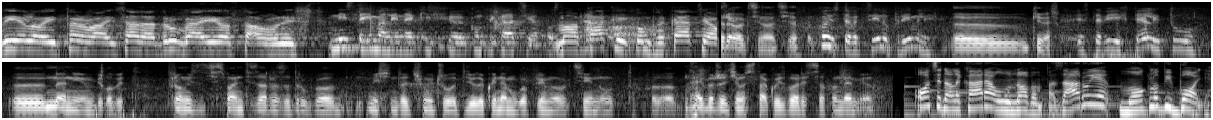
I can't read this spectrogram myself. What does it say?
bilo i prva i sada druga i ostalo ništa. Niste imali nekih e, komplikacija posle? Ma kakvih komplikacija? Revakcinacija. Koju ste vakcinu primili? E, kinesku. Jeste vi hteli tu? E, ne, nije mi bilo bitno. Prvo mislim da će smanjiti zaraza, drugo mislim da ćemo i čuvati ljude koji ne mogu primiti vakcinu, tako da najbrže ćemo se tako izboriti sa pandemijom. Ocena lekara u Novom pazaru je moglo bi bolje,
